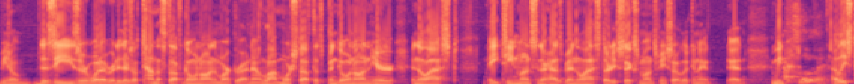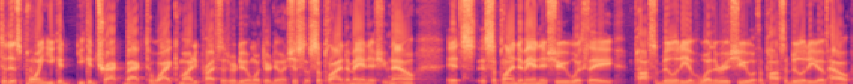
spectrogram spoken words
you know disease or whatever it is, there's a ton of stuff going on in the market right now. A lot more stuff that's been going on here in the last 18 months than there has been in the last 36 months when you start looking at, at I mean Absolutely. at least to this point you could you could track back to why commodity prices are doing what they're doing. It's just a supply and demand issue. Now it's a supply and demand issue with a possibility of weather issue, with a possibility of how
